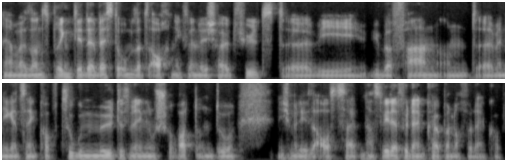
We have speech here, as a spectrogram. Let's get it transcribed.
Ja, weil sonst bringt dir der beste Umsatz auch nichts, wenn du dich halt fühlst äh, wie überfahren und äh, wenn die ganze dein Kopf zugemüllt ist mit irgendeinem Schrott und du nicht mehr diese Auszeiten hast, weder für deinen Körper noch für deinen Kopf.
